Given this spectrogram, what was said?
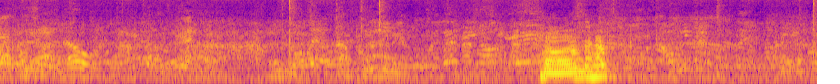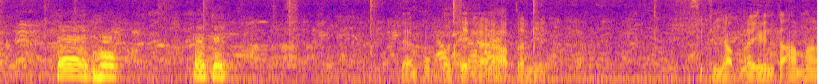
ว่าเขาชนะแล้วทั้งทีมนี่พร้อมนะครับแต้มหกต่อเจ็ดแต้ม6ต่อ7แล้วนะครับตอนนี้สิขยับไหลขึ้นตามมา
